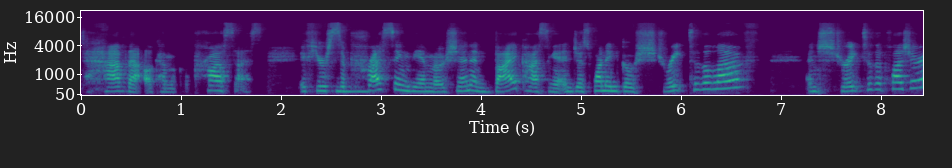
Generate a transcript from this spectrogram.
to have that alchemical process. If you're mm-hmm. suppressing the emotion and bypassing it and just wanting to go straight to the love and straight to the pleasure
